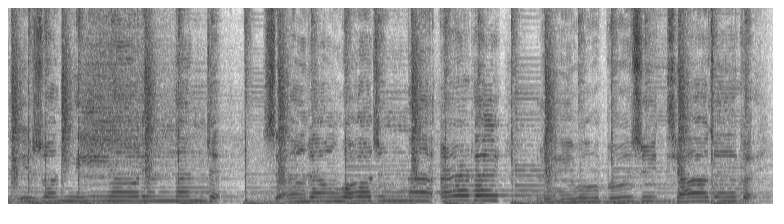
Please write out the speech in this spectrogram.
你说你有点难追想让我知难而退礼物不需挑最贵。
